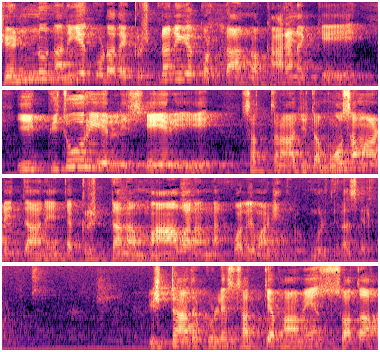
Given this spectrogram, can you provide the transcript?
ಹೆಣ್ಣು ನನಗೆ ಕೊಡದೆ ಕೃಷ್ಣನಿಗೆ ಕೊಟ್ಟ ಅನ್ನೋ ಕಾರಣಕ್ಕೆ ಈ ಪಿತೂರಿಯಲ್ಲಿ ಸೇರಿ ಸತ್ಯನಾಜಿತ ಮೋಸ ಮಾಡಿದ್ದಾನೆ ಅಂತ ಕೃಷ್ಣನ ಮಾವನನ್ನು ಕೊಲೆ ಮಾಡಿದರು. ಮೂರು ಜನ ಸೇರಿಕೊಂಡು. ಇಷ್ಟಾದ ಕೂಡಲೇ ಸತ್ಯಭಾಮೆ ಸ್ವತಃ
